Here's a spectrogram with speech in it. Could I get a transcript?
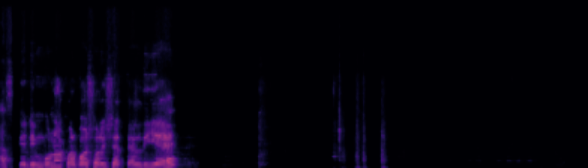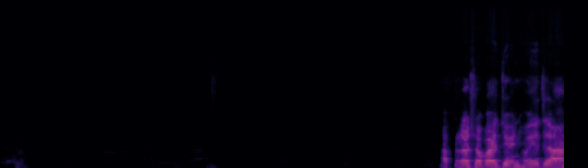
আজকে ডিম বোনা করব, সরিষার তেল দিয়ে। আপনারা সবাই জয়েন হয়ে যান।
